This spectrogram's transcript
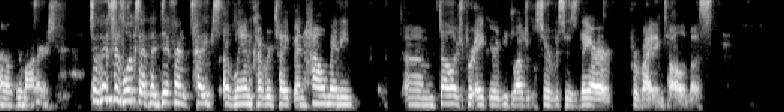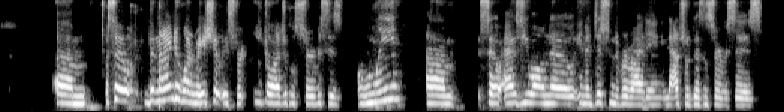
uh, Vermonters. So this just looks at the different types of land cover type and how many um, dollars per acre of ecological services they are providing to all of us. Um, so the nine to one ratio is for ecological services only. Um, so as you all know, in addition to providing natural goods and services,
